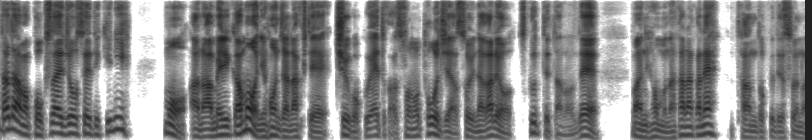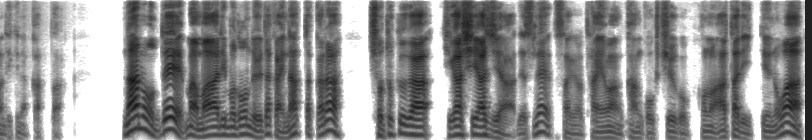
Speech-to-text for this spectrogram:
ただ、まあ、国際情勢的に、もう、あの、アメリカも日本じゃなくて中国へとか、その当時はそういう流れを作ってたので、まあ、日本もなかなかね、単独でそういうのはできなかった。なので、まあ、周りもどんどん豊かになったから、所得が東アジアですね、先ほど台湾、韓国、中国、このあたりっていうのは、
